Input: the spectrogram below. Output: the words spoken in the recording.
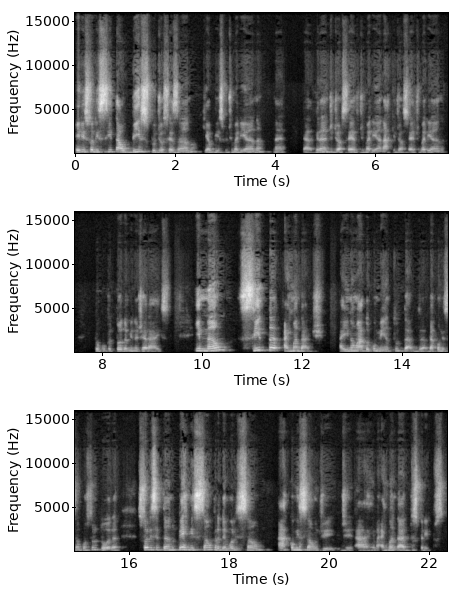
ele solicita ao bispo diocesano, que é o bispo de Mariana, né, é a grande diocese de Mariana, arquidiocese de Mariana, que ocupa toda Minas Gerais, e não cita a Irmandade. Aí não há documento da, da, da comissão construtora solicitando permissão para demolição à comissão de, de a Irmandade dos Pretos.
